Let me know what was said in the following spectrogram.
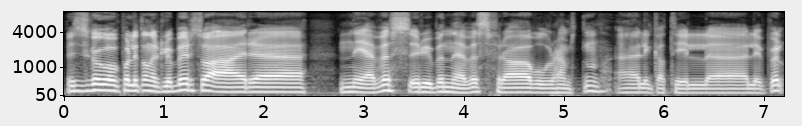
hvis vi skal gå på litt andre klubber, så er Neves, Ruben Neves fra Wolverhampton linka til Liverpool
